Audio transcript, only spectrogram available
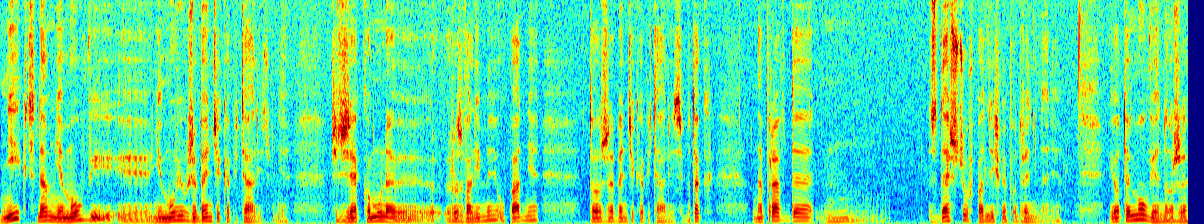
nikt nam nie mówi, yy, nie mówił, że będzie kapitalizm, nie? Czyli, że jak komunę yy, rozwalimy, upadnie, to, że będzie kapitalizm. Bo tak naprawdę mm, z deszczu wpadliśmy pod rennę, nie? I o tym mówię, no, że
